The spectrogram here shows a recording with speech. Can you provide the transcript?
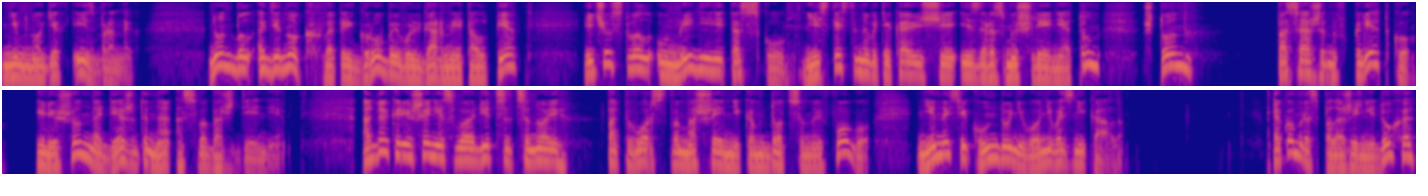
немногих избранных. Но он был одинок в этой грубой вульгарной толпе и чувствовал уныние и тоску, естественно вытекающие из размышления о том, что он посажен в клетку и лишен надежды на освобождение. Однако решение освободиться ценой потворства мошенникам Дотсону и Фогу ни на секунду у него не возникало. В таком расположении духа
